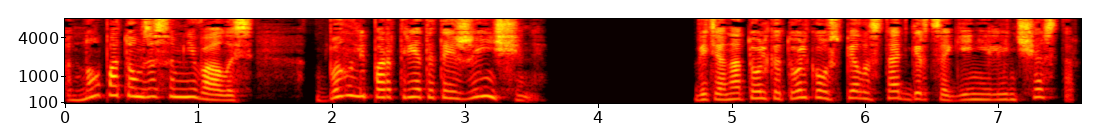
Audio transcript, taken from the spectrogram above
Но потом засомневалась, был ли портрет этой женщины, ведь она только-только успела стать герцогиней Линчестер.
